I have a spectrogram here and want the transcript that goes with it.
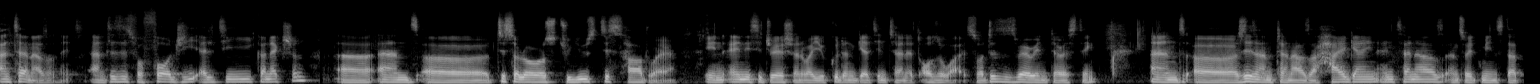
antennas on it, and this is for 4G LTE connection, uh, and uh, this allows to use this hardware in any situation where you couldn't get internet otherwise. So this is very interesting, and uh, these antennas are high gain antennas, and so it means that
